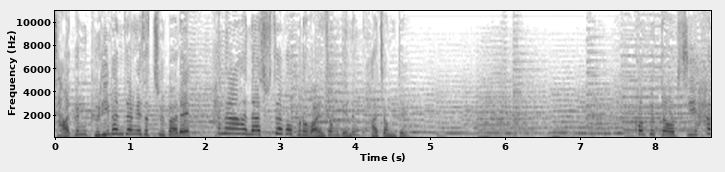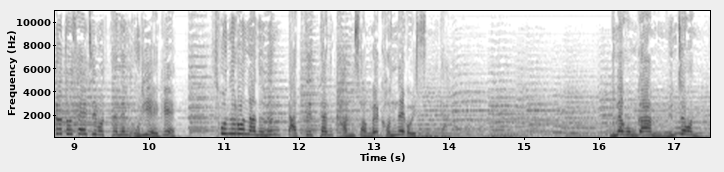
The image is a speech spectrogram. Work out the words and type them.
작은 그림 한 장에서 출발해 하나하나 수작업으로 완성되는 과정들. 컴퓨터 없이 하루도 살지 못하는 우리에게 손으로 나누는 따뜻한 감성을 건네고 있습니다. 문화공감 윤정원입니다.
